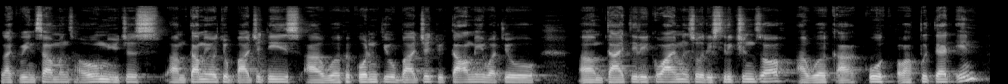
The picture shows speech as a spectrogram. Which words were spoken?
Like when someone's home, you just um, tell me what your budget is. I work according to your budget. You tell me what your um, dietary requirements or restrictions are. I work, I cook, I put that in.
